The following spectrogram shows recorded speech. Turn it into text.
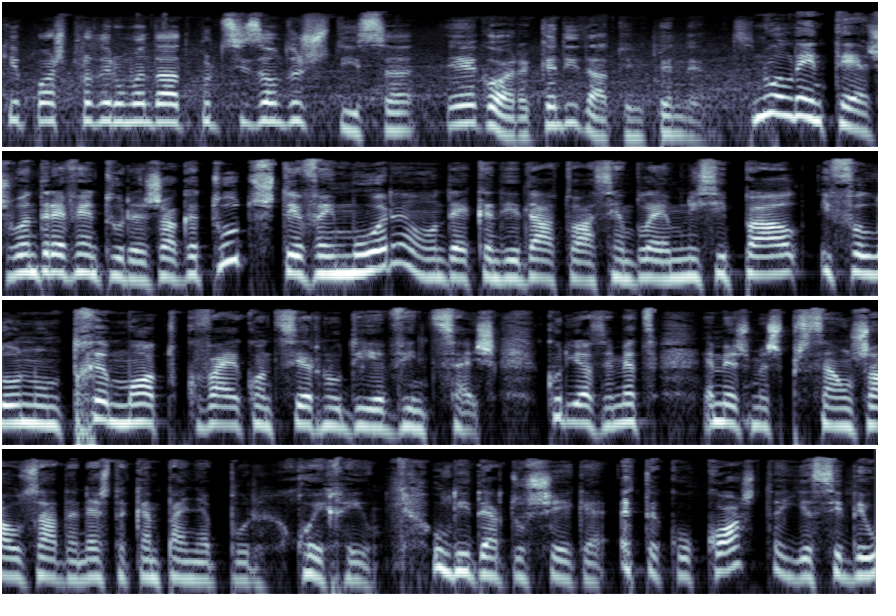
que após perder o mandato por decisão da Justiça, é agora candidato independente. No Alentejo, André Ventura joga tudo, esteve em Moura, onde é candidato à Assembleia Municipal, e falou num terremoto que vai acontecer no dia 26. Curiosamente, a mesma expressão já usada nesta campanha por Rui Rio. O líder do Chega atacou Costa e a CDU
